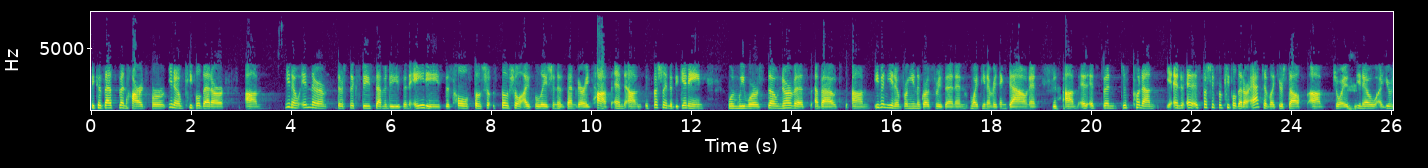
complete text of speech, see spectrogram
because that's been hard for, you know, people that are, um, you know, in their their 60s, 70s, and 80s, this whole social social isolation has been very tough, and um, especially in the beginning when we were so nervous about um, even you know bringing the groceries in and wiping everything down and um, it, it's been just put on and, and especially for people that are active like yourself um, joyce you know you're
